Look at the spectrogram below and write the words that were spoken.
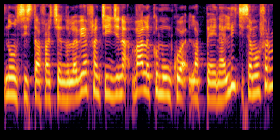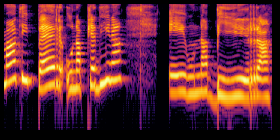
non si sta facendo la via Francigena, vale comunque la pena. Lì ci siamo fermati per una piadina e una birra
